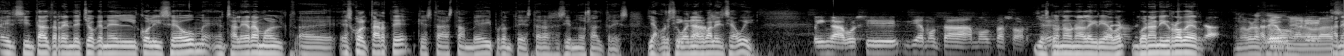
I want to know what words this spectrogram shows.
el cinta al terreny de xoc en el Coliseum. Ens alegra molt eh, escoltar-te, que estàs també i pronte estaràs així amb nosaltres. I a veure si guanya el València avui. Vinga, a veure si hi ha molta, molta sort. I es eh? dona una alegria. Bon- Bona nit, Robert. Vinga. Un abrazo. Adeu. Un abrazo. Anem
